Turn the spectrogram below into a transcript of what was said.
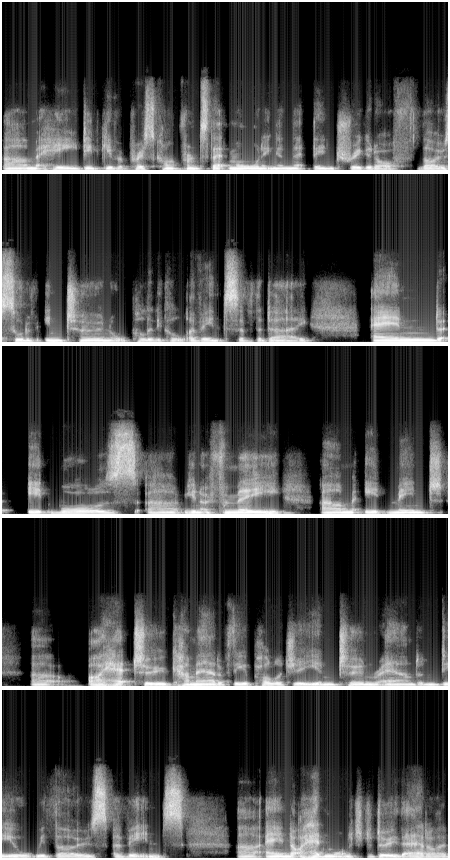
um, he did give a press conference that morning, and that then triggered off those sort of internal political events of the day. And it was, uh, you know, for me, um, it meant. Uh, I had to come out of the apology and turn around and deal with those events. Uh, and I hadn't wanted to do that. I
